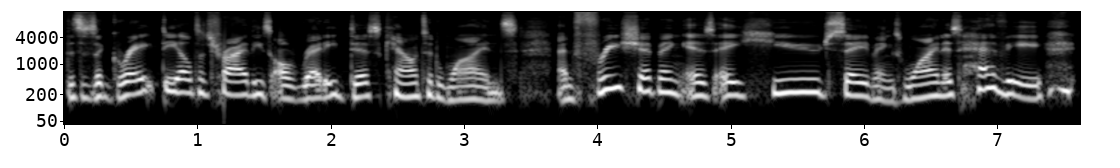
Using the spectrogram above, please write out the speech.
This is a great deal to try these already discounted wines. And free shipping is a huge savings. Wine is heavy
